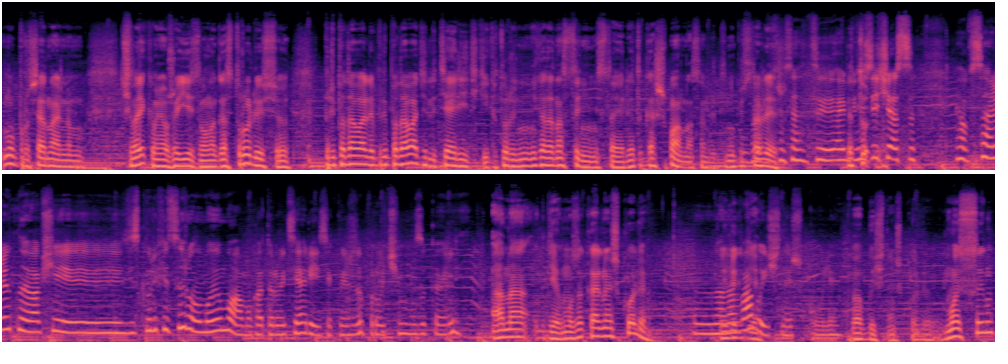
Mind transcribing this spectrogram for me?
ну, профессиональным человеком, я уже ездил на гастроли и все. Преподавали преподаватели, теоретики, которые никогда на сцене не стояли. Это кошмар, на самом деле, ты не представляешь. Ты Это- сейчас абсолютно вообще э, дисквалифицировал мою маму, которая теоретик, между прочим, музыкальный. Она где, в музыкальной школе? Она Или в где? обычной школе. в обычной школе. Мой сын,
